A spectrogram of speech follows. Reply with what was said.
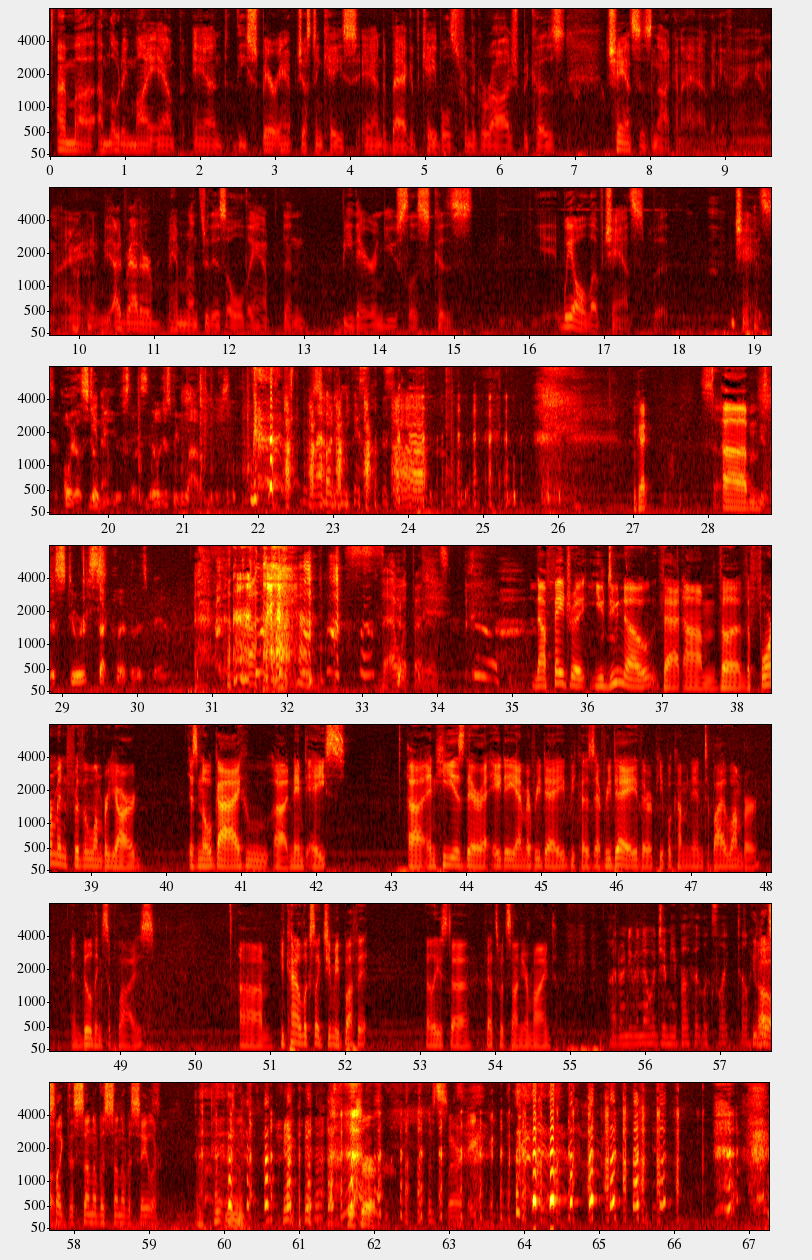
I'm uh, I'm loading my amp and the spare amp just in case, and a bag of cables from the garage because Chance is not going to have anything, and I I'd rather him run through this old amp than be there and useless because we all love Chance, but Chance. Oh, he'll still You be know. useless. It'll just be loud. useless. Loud and useless. Okay. So Um, He's the Stuart Sutcliffe of this band. is that what that is? now, Phaedra, you do know that um, the the foreman for the lumber yard is an old guy who uh, named Ace, uh, and he is there at 8 a.m. every day because every day there are people coming in to buy lumber and building supplies. Um, he kind of looks like Jimmy Buffett. At least uh, that's what's on your mind. I don't even know what Jimmy Buffett looks like till He he. looks Oh. like the son of a son of a sailor. For sure. I'm sorry.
